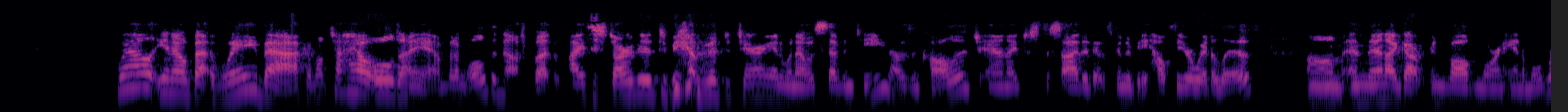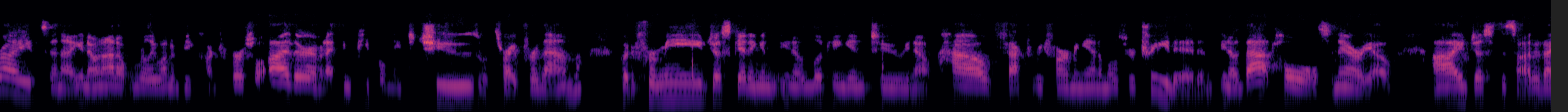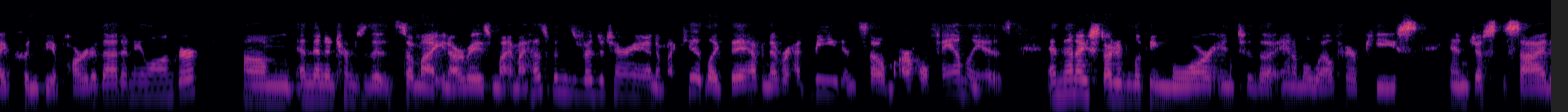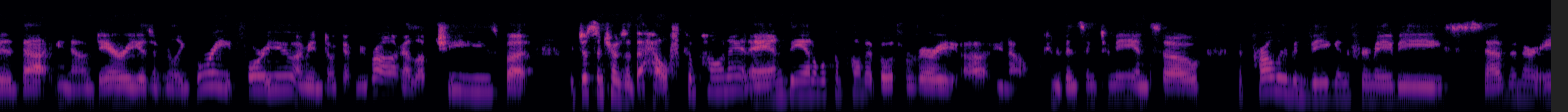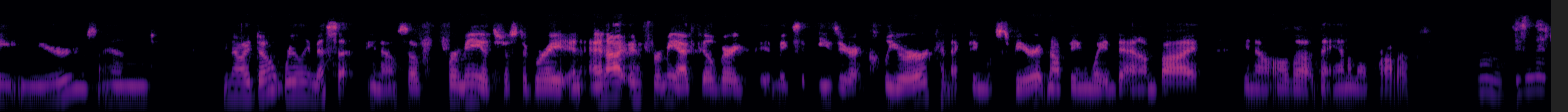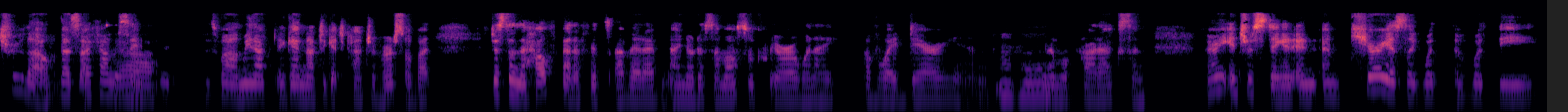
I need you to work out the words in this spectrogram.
well, you know, but way back, I won't tell how old I am, but I'm old enough. But I started to become vegetarian when I was 17. I was in college and I just decided it was going to be a healthier way to live. Um, and then I got involved more in animal rights, and I, you know, and I don't really want to be controversial either. I mean, I think people need to choose what's right for them. But for me, just getting in, you know, looking into, you know, how factory farming animals are treated, and you know, that whole scenario, I just decided I couldn't be a part of that any longer. Um, and then in terms of the, so my, you know, I raised my, my husband's vegetarian and my kid, like they have never had meat. And so our whole family is. And then I started looking more into the animal welfare piece and just decided that, you know, dairy isn't really great for you. I mean, don't get me wrong, I love cheese, but just in terms of the health component and the animal component, both were very, uh, you know, convincing to me. And so I've probably been vegan for maybe seven or eight years. And, you know, I don't really miss it, you know. So for me, it's just a great and and I and for me, I feel very it makes it easier and clearer connecting with spirit, not being weighed down by, you know, all the the animal products. Mm, isn't that true though? That's I found the yeah. same thing as well. I mean, not, again, not to get controversial, but just on the health benefits of it, I've, I notice I'm also clearer when I avoid dairy and mm-hmm. animal products, and very interesting. And, and I'm curious, like what what the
